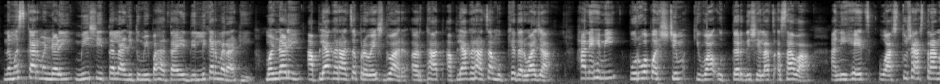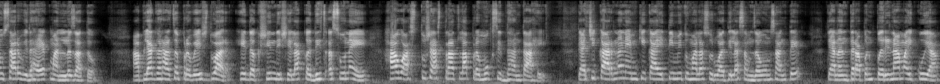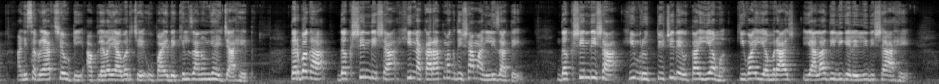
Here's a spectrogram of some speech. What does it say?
नमस्कार मंडळी मी शीतल आणि तुम्ही पाहताय दिल्लीकर मराठी. मंडळी आपल्या घराचं प्रवेशद्वार अर्थात आपल्या घराचा मुख्य दरवाजा हा नेहमी पूर्व पश्चिम किंवा उत्तर दिशेलाच असावा आणि हेच वास्तुशास्त्रानुसार विधायक मानलं जातं. आपल्या घराचं प्रवेशद्वार हे दक्षिण दिशेला कधीच असू नये हा वास्तुशास्त्रातला प्रमुख सिद्धांत आहे. त्याची कारणं नेमकी काय ती मी तुम्हाला सुरुवातीला समजावून सांगते. त्यानंतर आपण परिणाम ऐकूया आणि सगळ्यात शेवटी आपल्याला यावरचे उपाय देखील जाणून घ्यायचे आहेत. तर बघा दक्षिण दिशा ही नकारात्मक दिशा मानली जाते. दक्षिण दिशा ही मृत्यूची देवता यम किंवा यमराज याला दिली गेलेली दिशा आहे.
